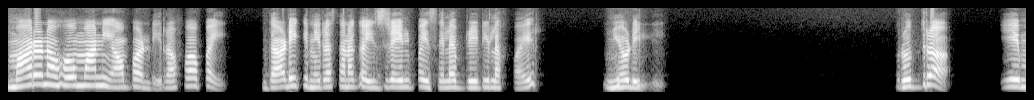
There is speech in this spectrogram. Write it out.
మారణ హోమాన్ని ఆపండి రఫాపై దాడికి నిరసనగా ఇజ్రాయెల్పై సెలబ్రిటీల fire New Delhi. Rudra M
